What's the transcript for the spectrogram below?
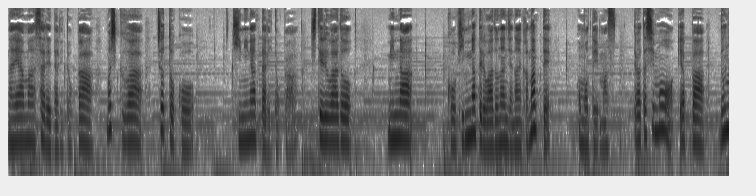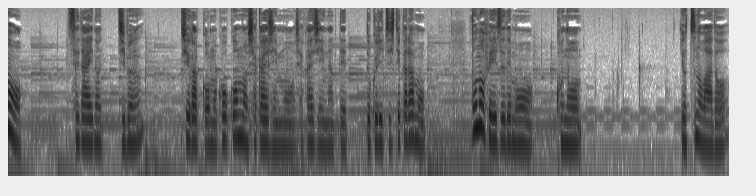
悩まされたりとかもしくはちょっとこう気になったりとかしてるワードみんなこう気になってるワードなんじゃないかなって思っています。で私もやっぱどの世代の自分中学校も高校も社会人も社会人になって独立してからもどのフェーズでもこの4つのワード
